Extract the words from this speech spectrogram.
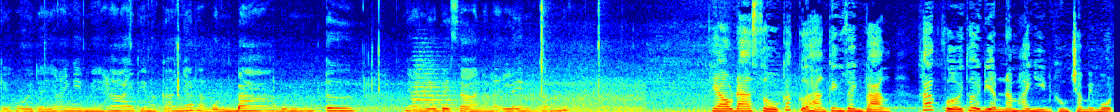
Cái hồi đấy 2012 thì nó cao nhất là 43, 44, nhưng mà như bây giờ nó lại lên cao nhất. Theo đa số các cửa hàng kinh doanh vàng, khác với thời điểm năm 2011,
